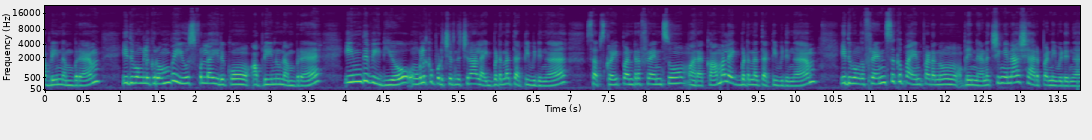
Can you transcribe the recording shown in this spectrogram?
அப்படின்னு நம்புகிறேன் இது உங்களுக்கு ரொம்ப யூஸ்ஃபுல்லாக இருக்கும் அப்படின்னு நம்புகிறேன் இந்த வீடியோ உங்களுக்கு பிடிச்சிருந்துச்சுன்னா லைக் பட்டனை தட்டி விடுங்க. சப்ஸ்கிரைப் பண்ணுற ஃப்ரெண்ட்ஸும் மறக்காமல் லைக் பட்டனை தட்டி விடுங்க. இது உங்கள் ஃப்ரெண்ட்ஸுக்கு பயன்படணும் அப்படின்னு நினச்சிங்கன்னா ஷேர் பண்ணி விடுங்க.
